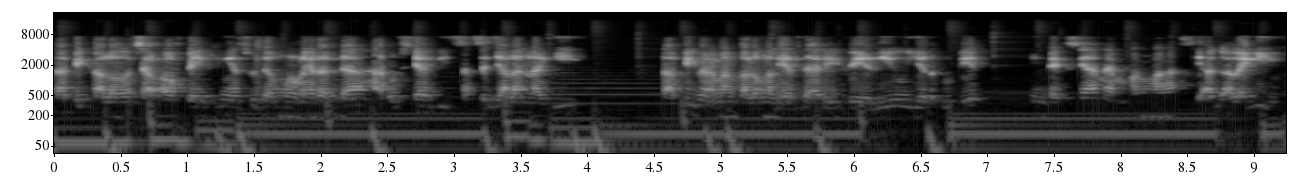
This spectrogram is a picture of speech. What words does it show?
Tapi kalau sell off bankingnya sudah mulai reda harusnya bisa sejalan lagi. Tapi memang kalau ngelihat dari value year to date indeksnya memang masih agak lagging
